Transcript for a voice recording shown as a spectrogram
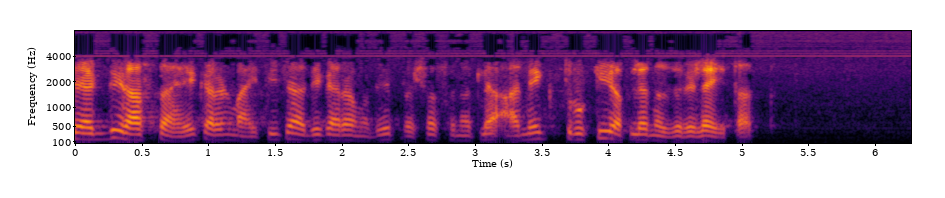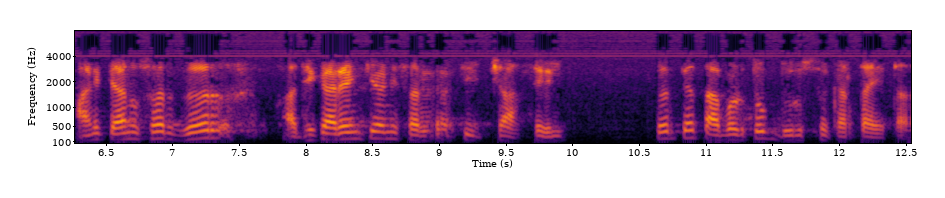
ते अगदी रास्त आहे कारण माहितीच्या अधिकारामध्ये प्रशासनातल्या अनेक त्रुटी आपल्या नजरेला येतात. आणि त्यानुसार जर अधिकाऱ्यांची आणि सरकारची इच्छा असेल तर त्या ताबडतोब दुरुस्त करता येतात.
